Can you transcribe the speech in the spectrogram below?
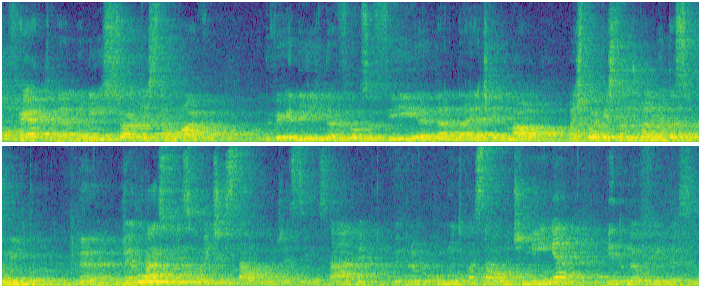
correto, né? Não é nem só a questão óbvia do veganismo, da filosofia, da, da, ética animal, mas pela questão de uma alimentação limpa, né? No tipo, meu caso, principalmente em saúde, assim, sabe? Me preocupo muito com a saúde minha e do meu filho, assim.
